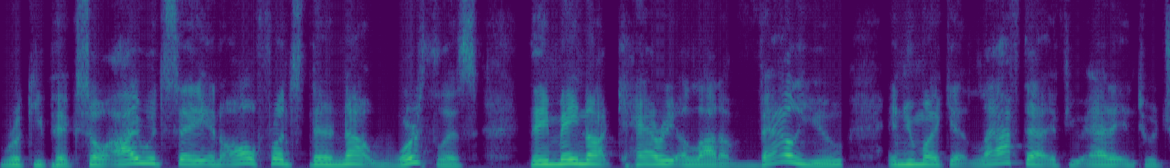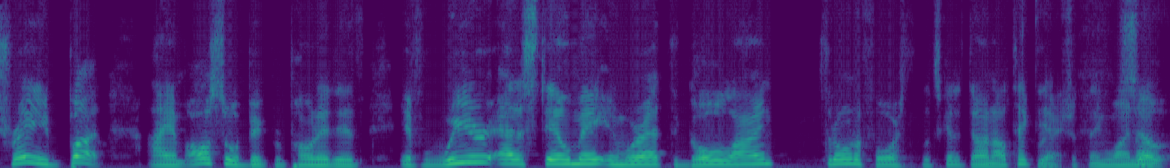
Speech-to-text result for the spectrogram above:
rookie pick. So I would say, in all fronts, they're not worthless. They may not carry a lot of value, and you might get laughed at if you add it into a trade. But I am also a big proponent of if we're at a stalemate and we're at the goal line, throw in a fourth. Let's get it done. I'll take the right. extra thing. Why so, not?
